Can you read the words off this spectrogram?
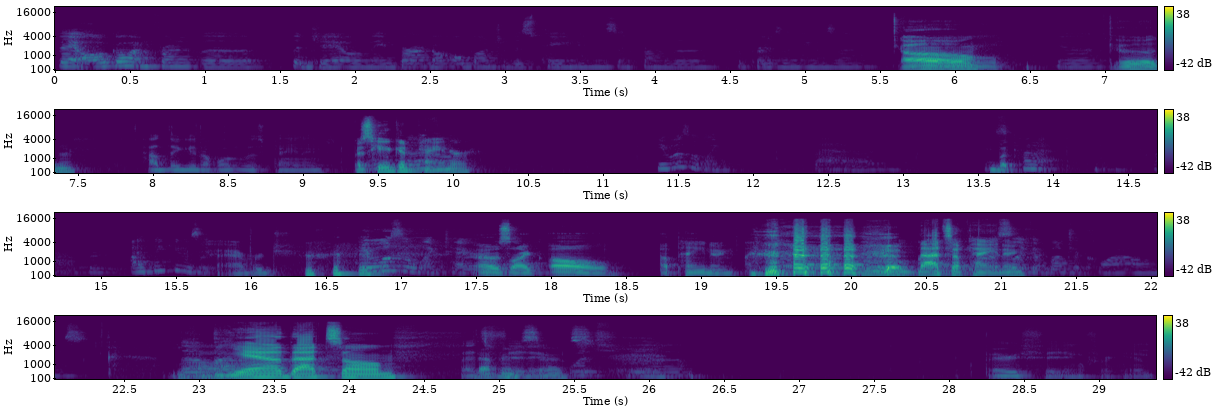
They all got in front of the the jail and they burned a whole bunch of his paintings in front of the the prison he was in. Oh, Yeah, good. How'd they get a hold of his paintings? Was he a good painter? he wasn't like bad. He's But- kind of average. I think he was like Average. he wasn't like terrible. I was like, oh, a painting. I That's a think it was, painting. like a bunch of clowns. The Oh. Yeah, that's um. That's that makes fitting. sense. Very fitting for him.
